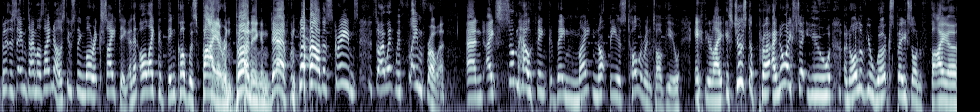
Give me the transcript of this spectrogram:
but at the same time I was like, no, let's do something more exciting. And then all I could think of was fire and burning and death and the screams. So I went with flamethrower. And I somehow think they might not be as tolerant of you if you're like, it's just a prank. I know I set you and all of your workspace on fire,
